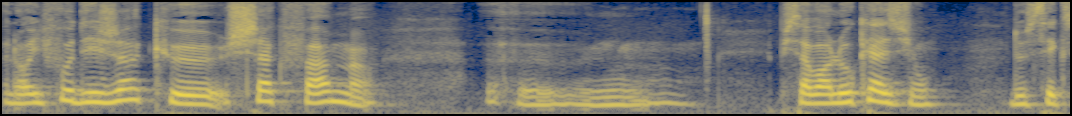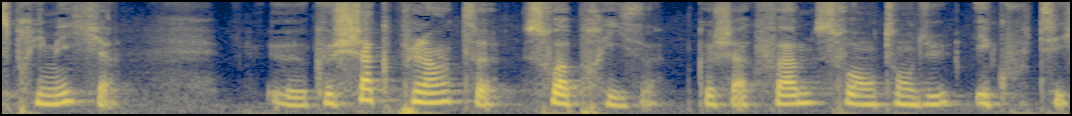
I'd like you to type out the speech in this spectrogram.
Alors il faut déjà que chaque femme puisse avoir l'occasion de s'exprimer que chaque plainte soit prise, que chaque femme soit entendue, écoutée.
